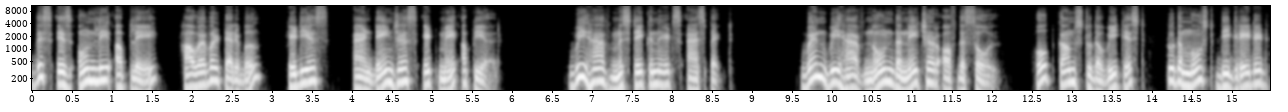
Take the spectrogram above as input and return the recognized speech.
This is only a play, however terrible, hideous, and dangerous it may appear. We have mistaken its aspect. When we have known the nature of the soul, hope comes to the weakest, to the most degraded,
